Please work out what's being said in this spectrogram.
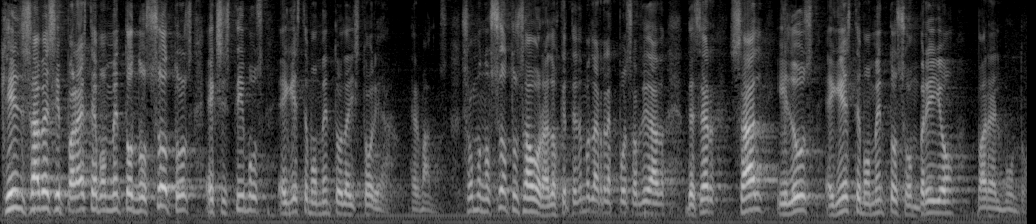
¿Quién sabe si para este momento nosotros existimos en este momento de la historia, hermanos? Somos nosotros ahora los que tenemos la responsabilidad de ser sal y luz en este momento sombrío para el mundo.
